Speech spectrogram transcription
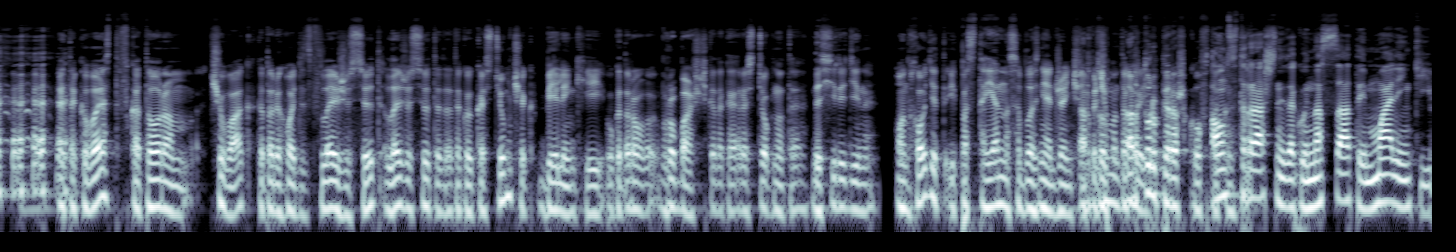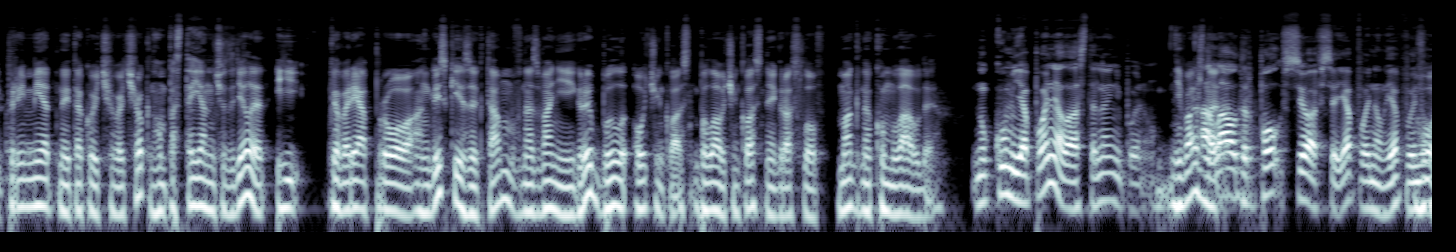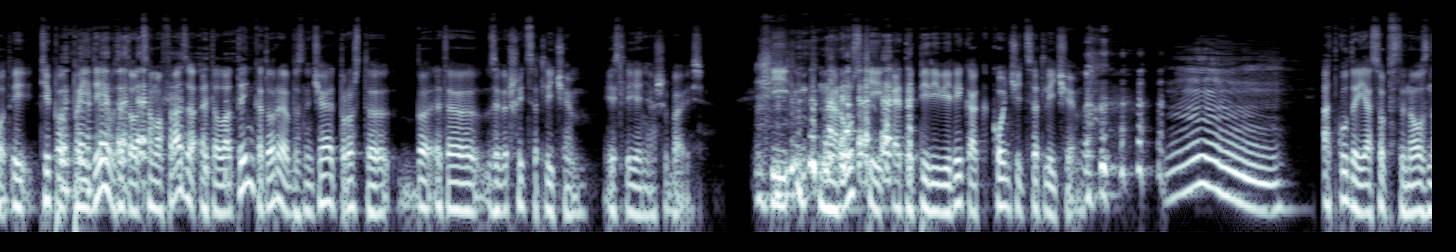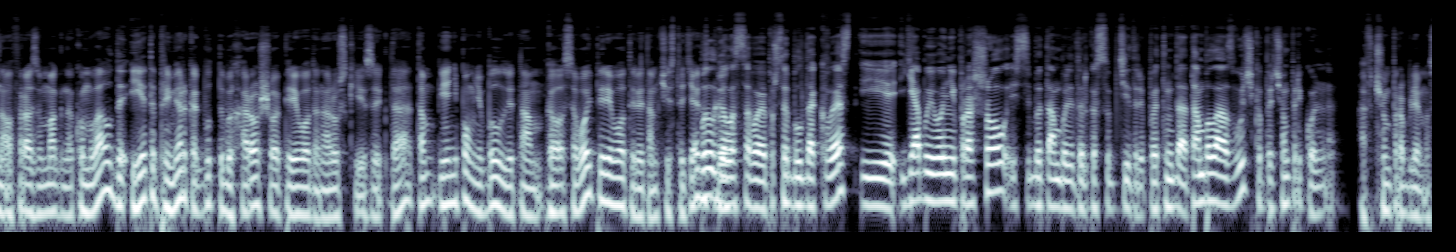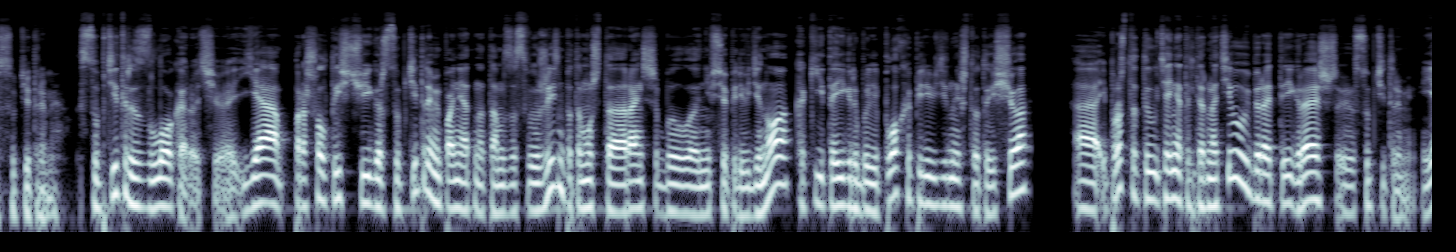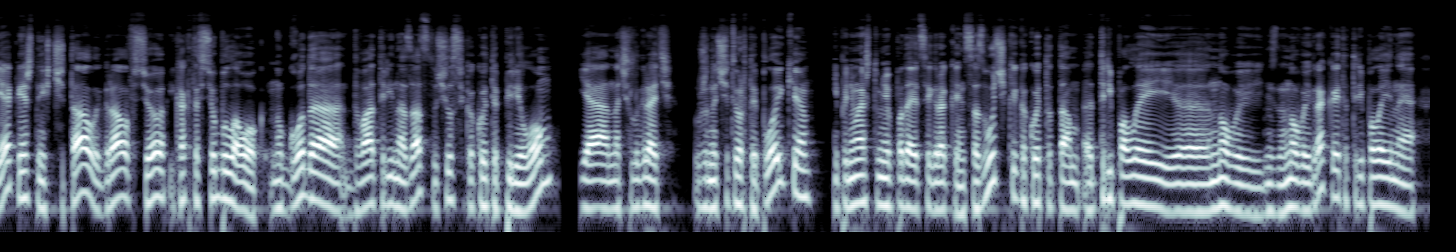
Это квест, в котором чувак, который ходит в leisure suit. Leisure suit — это такой костюмчик беленький, у которого рубашечка такая расстегнутая до середины. Он ходит и постоянно соблазняет женщин. Артур, Причем он такой Артур Пирожков. А он такой. страшный такой, носатый, маленький. приметный такой чувачок, но он постоянно что-то делает. И говоря про английский язык, там в названии игры был очень класс, была очень классная игра слов. Magna cum laude. Ну, кум я понял, а остальное не понял. Неважно. А, лаудер, пол, все, все, я понял, я понял. Вот, и типа, по идее, вот эта вот сама фраза — это латынь, которая обозначает просто это завершить с отличием, если я не ошибаюсь. И на русский это перевели как кончить с отличием. Откуда я, собственно, узнал фразу «magna cum laude», и это пример как будто бы хорошего перевода на русский язык, да? Там, я не помню, был ли там голосовой перевод или там чисто текст Был голосовой, потому что был док-квест, и я бы его не прошел, если бы там были только субтитры. Поэтому да, там была озвучка, причем прикольная. А в чем проблема с субтитрами? Субтитры зло, короче. Я прошел тысячу игр с субтитрами, понятно, там за свою жизнь, потому что раньше было не все переведено, какие-то игры были плохо переведены, что-то еще. А, И просто ты, у тебя нет альтернативы выбирать, ты играешь э, с субтитрами. И Я, конечно, их читал, играл, все, и как-то все было ок. Но года 2-3 назад случился какой-то перелом. Я начал играть уже на четвертой плойке, и понимаю, что мне попадается игра какая-нибудь с озвучкой, какой-то там э, AAA, э, новый, не знаю, новая игра какая-то AAA-ная.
